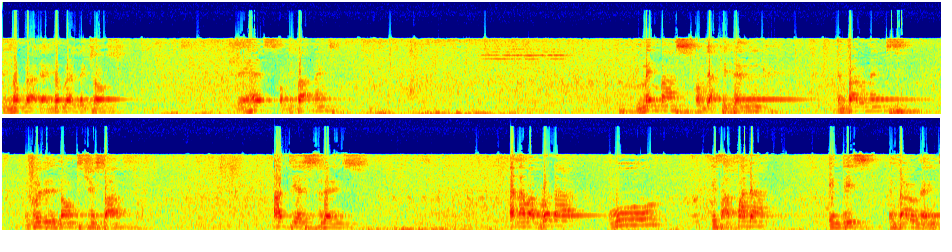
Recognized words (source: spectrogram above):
the inaugural, the inaugural lectures, the heads of department, members of the academic environment, including the non-teaching staff, dear students, and our brother who is our father in this environment,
